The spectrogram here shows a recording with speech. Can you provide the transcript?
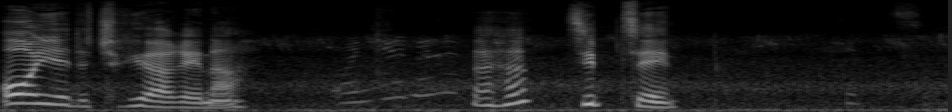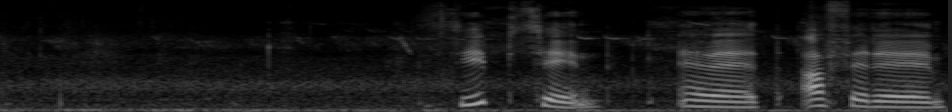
17 çıkıyor Arena. 17 Aha, 17. 17. Evet, aferin.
